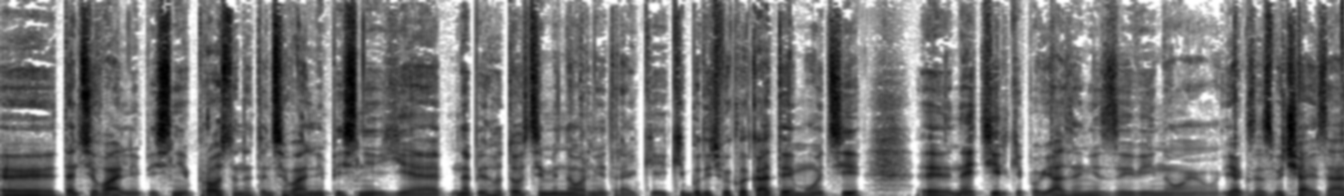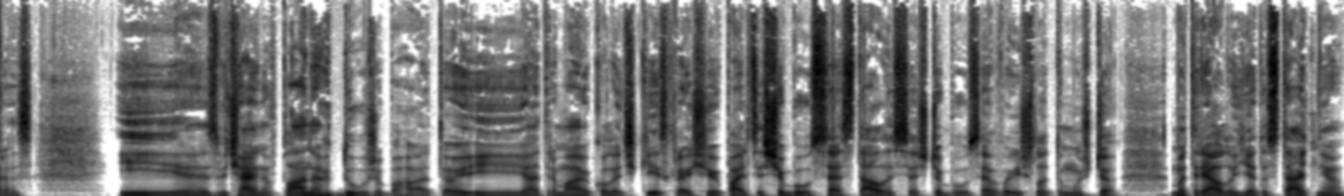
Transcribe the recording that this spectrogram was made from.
Е, танцювальні пісні, просто не танцювальні пісні. Є на підготовці мінорні треки, які будуть викликати емоції е, не тільки пов'язані з війною, як зазвичай зараз. І, звичайно, в планах дуже багато. І я тримаю кулачки, схрещую пальці, щоб усе сталося, щоб усе вийшло, тому що матеріалу є достатньо.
